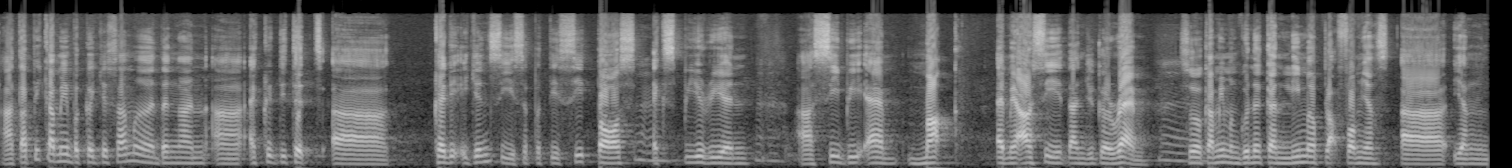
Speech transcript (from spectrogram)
Uh, tapi kami bekerjasama dengan uh, accredited uh, credit agency seperti CITOS, hmm. Experian, hmm. Uh, CBM, MARC, MARC dan juga RAM. Hmm. So kami menggunakan lima platform yang uh, yang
